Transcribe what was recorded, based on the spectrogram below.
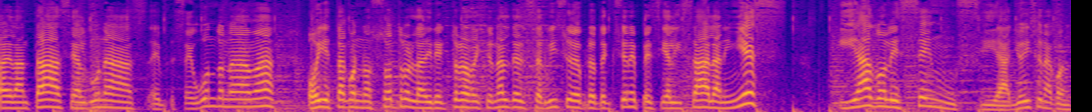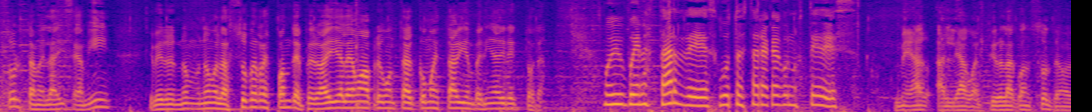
adelantada hace algunos eh, segundos nada más. Hoy está con nosotros la directora regional del Servicio de Protección Especializada a la Niñez y Adolescencia. Yo hice una consulta, me la hice a mí, pero no, me la supe responder, pero a ella le vamos a preguntar cómo está. Bienvenida, directora. Muy buenas tardes, gusto estar acá con ustedes me le hago al tiro la consulta,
